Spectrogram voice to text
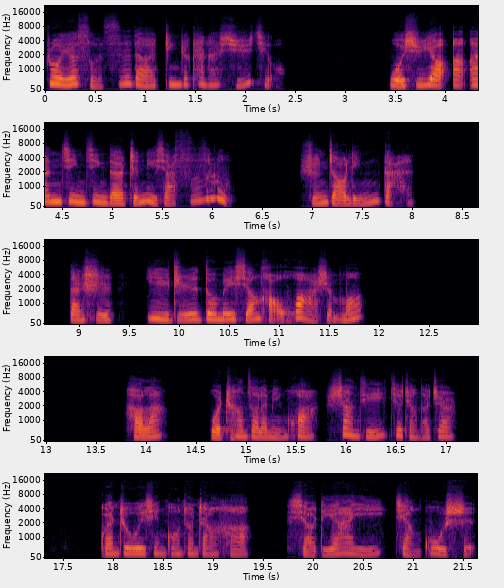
若有所思地盯着看了许久。我需要安安静静地整理下思路，寻找灵感，但是一直都没想好画什么。好了，我创造了名画，上集就讲到这儿。关注微信公众账号“小迪阿姨讲故事”。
